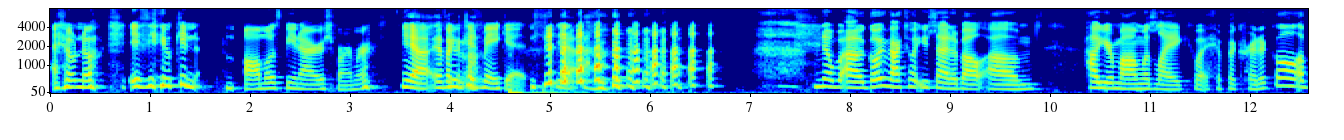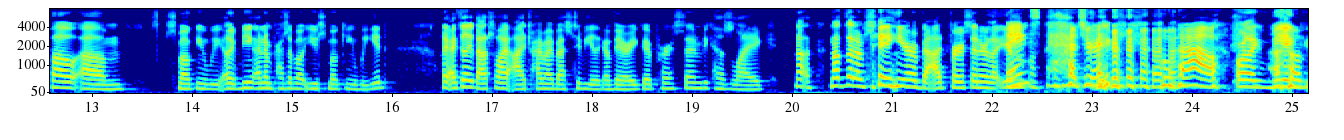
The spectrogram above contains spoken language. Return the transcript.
I don't know if you can almost be an Irish farmer. yeah, if I you can, could make it. yeah. No, uh, going back to what you said about um, how your mom was like what hypocritical about um, smoking weed, like being unimpressed about you smoking weed. Like I feel like that's why I try my best to be like a very good person because like not not that I'm saying you're a bad person or that you're Thanks, Patrick. wow. or like being Um,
